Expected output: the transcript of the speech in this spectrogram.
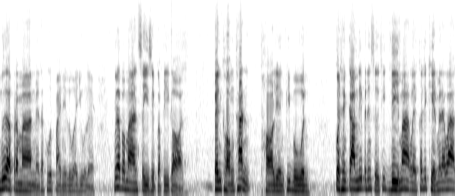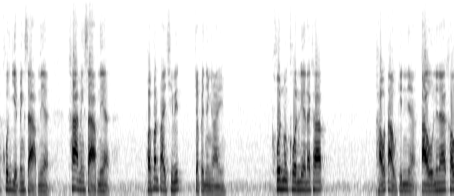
เมื่อประมาณแหมถ้าพูดไปนี่รู้อายุเลย เมื่อประมาณ 40 กว่าปีก่อน เป็นของท่านทอเลียงพิบูลกฎแห่งกรรมนี้เป็นหนังสือที่ดีมากเลยเขาจะเขียนไว้ได้ว่าคนเหยียบแมงสาบเนี่ยฆ่าแมงสาบเนี่ยพอปั้นปลายชีวิต จะเป็นยังไง คนบางคนเนี่ยนะครับ เผาเต่ากินเนี่ยเต่าเนี่ยนะเขา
